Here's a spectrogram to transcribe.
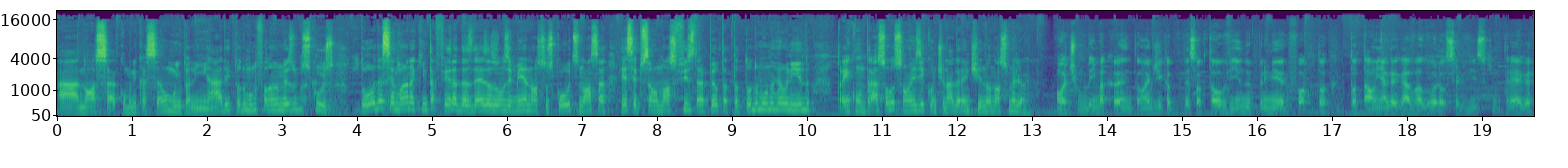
a nossa comunicação muito alinhada e todo mundo falando o mesmo discurso. Toda semana, quinta-feira, das 10 às 11h30, nossos coaches, nossa recepção, nosso fisioterapeuta, tá todo mundo reunindo para encontrar soluções e continuar garantindo o nosso melhor. Ótimo, bem bacana. Então a dica para o pessoal que está ouvindo, primeiro, foco to total em agregar valor ao serviço que entrega.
